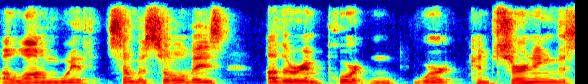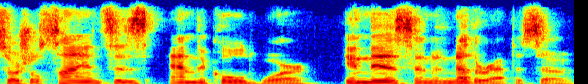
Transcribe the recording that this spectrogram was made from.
along with some of Solovey's other important work concerning the social sciences and the Cold War in this and another episode.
